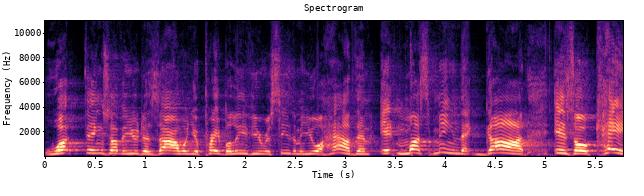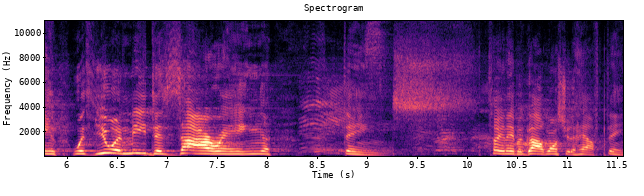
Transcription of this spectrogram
what things ever you desire when you pray, believe you receive them and you will have them, it must mean that God is okay with you and me desiring things. Tell your neighbor, God wants you to have things.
